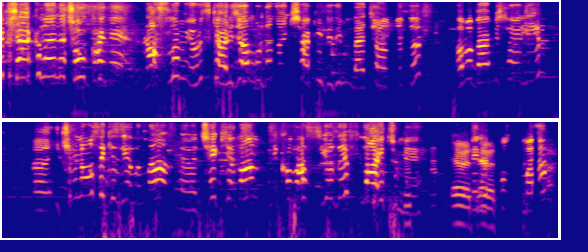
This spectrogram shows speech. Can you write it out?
rap şarkılarına çok hani rastlamıyoruz ki Alican buradan hangi şarkıyı dediğimi bence anladı. Ama ben bir söyleyeyim. Ee, 2018 yılında e, Çekya'dan Nikolas Josef Me Evet benim evet. bana.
